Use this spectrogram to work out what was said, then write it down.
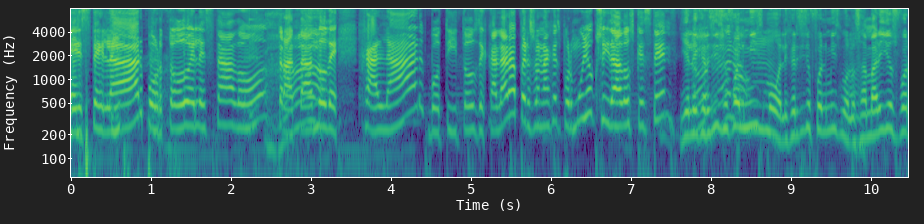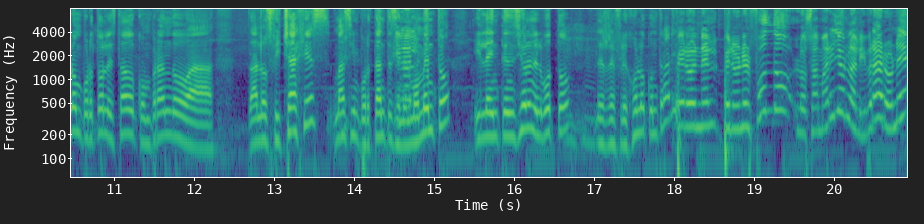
estelar por todo el estado, Ajá. tratando de jalar votitos, de jalar a personajes por muy oxidados que estén. Y el No, ejercicio claro. fue el mismo, el ejercicio fue el mismo. Los amarillos fueron por todo el estado comprando a, a los fichajes más importantes en la- el momento y la intención en el voto les reflejó lo contrario. Pero en el, pero en el fondo, los amarillos la libraron, ¿eh?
